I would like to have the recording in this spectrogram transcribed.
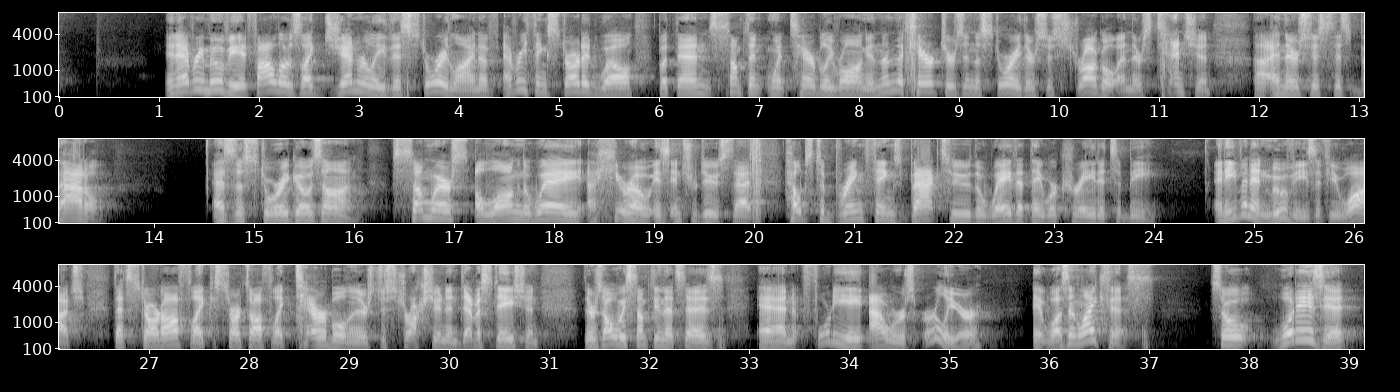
In every movie, it follows like generally this storyline of everything started well, but then something went terribly wrong. And then the characters in the story, there's just struggle and there's tension uh, and there's just this battle as the story goes on. Somewhere along the way, a hero is introduced that helps to bring things back to the way that they were created to be. And even in movies, if you watch, that start off like starts off like terrible and there's destruction and devastation, there's always something that says, and 48 hours earlier, it wasn't like this. So, what is it?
